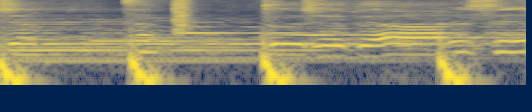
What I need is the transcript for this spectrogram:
जब तक तुझे प्यार से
